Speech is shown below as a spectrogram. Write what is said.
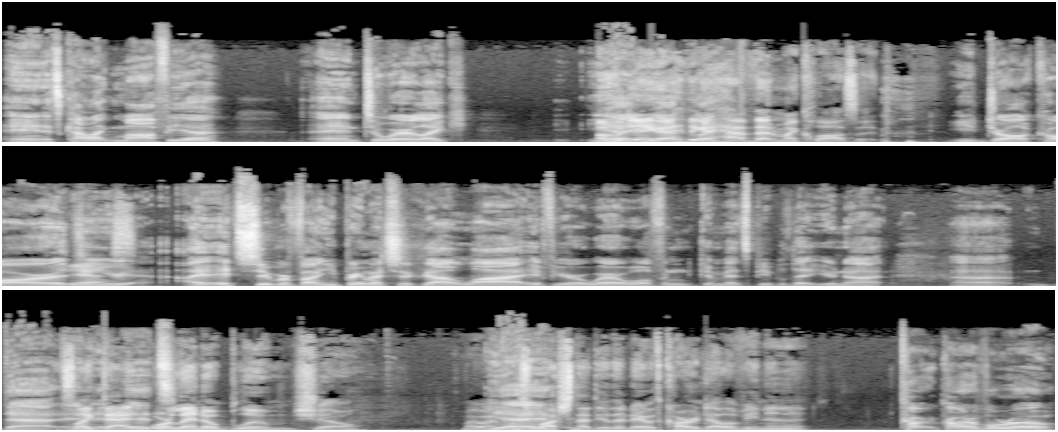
and it's kind of like Mafia, and to where like. oh, dang, you I have, think I have that in my closet. you draw cards and you're I, it's super fun. You pretty much just gotta lie if you're a werewolf and convince people that you're not uh, that. It's like that Orlando Bloom show. My wife Yeah, was it- watching that the other day with Cara Delevingne in it. Car- Carnival Row.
